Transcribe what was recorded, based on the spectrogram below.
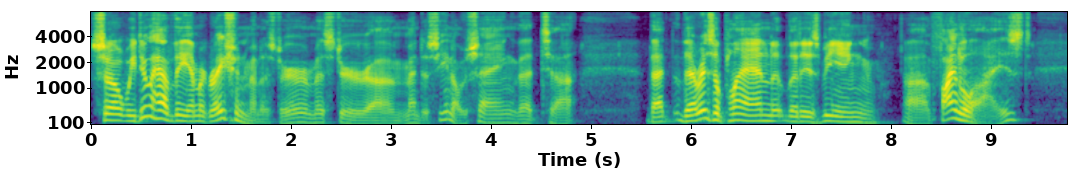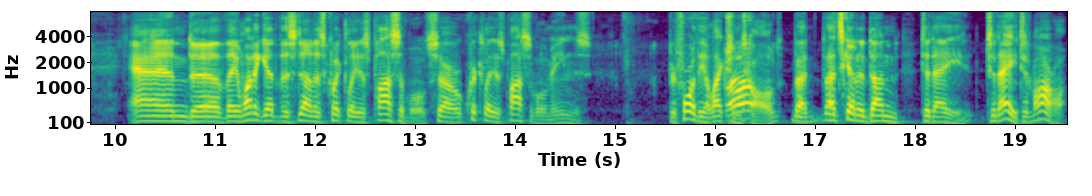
So we do have the immigration minister, Mr. Uh, Mendicino, saying that uh, that there is a plan that is being uh, finalized, and uh, they want to get this done as quickly as possible. So quickly as possible means before the election's Well- called. But let's get it done today, today, tomorrow,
